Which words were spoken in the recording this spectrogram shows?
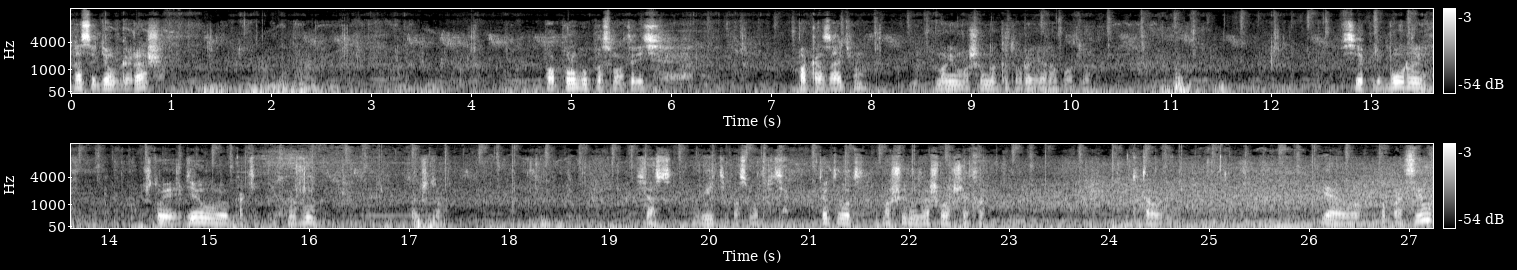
Сейчас идем в гараж. Попробую посмотреть, показать вам мою машину, которой я работаю. Все приборы, что я делаю, как я прихожу. Так что сейчас увидите, посмотрите. Вот это вот машина нашего шефа. Вот это Audi. Я его попросил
